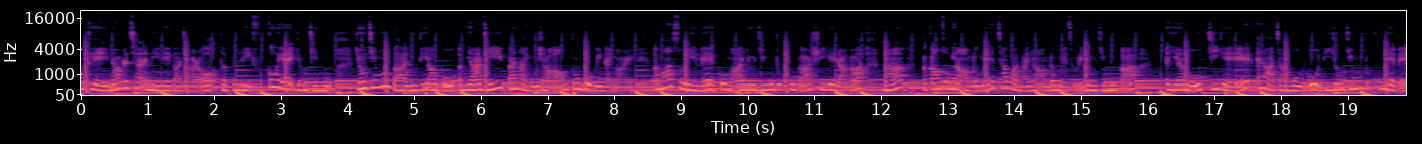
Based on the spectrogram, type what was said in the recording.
Okay နောက်တစ်ချက်အနေနဲ့ကကြတော့ the belief ကိုယ့်ရဲ့ယုံကြည်မှုယုံကြည်မှုကလူတစ်ယောက်ကိုအများကြီးပန်းနိုင်ကိုရောက်အောင်တွန်းပို့ပေးနိုင်ပါတယ်အမဆိုရင်လည်းကို့မှာယုံကြည်မှုတစ်ခုကရှိခဲ့တာကငါ အကောင်းဆုံးရအောင်လုပ်မယ်6ပါးသာရအောင်လုပ်မယ်ဆိုတဲ့ယုံကြည်မှုကအရန်ကိုကြီးခဲ့တယ်အဲ့ဒါကြောင့်မို့လို့ဒီယုံကြည်မှုတစ်ခုနဲ့ပဲ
